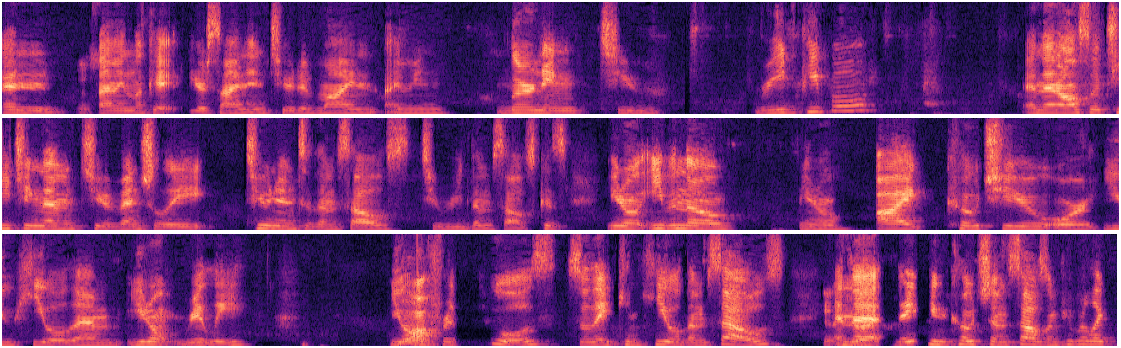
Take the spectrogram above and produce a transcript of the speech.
and yes. I mean, look at your sign, intuitive mind. I mean, learning to read people and then also teaching them to eventually tune into themselves to read themselves. Because, you know, even though, you know, I coach you or you heal them, you don't really. You no. offer the tools so they can heal themselves yeah, and that they can coach themselves. And people are like,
